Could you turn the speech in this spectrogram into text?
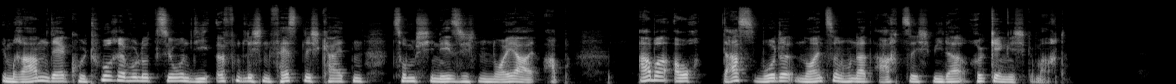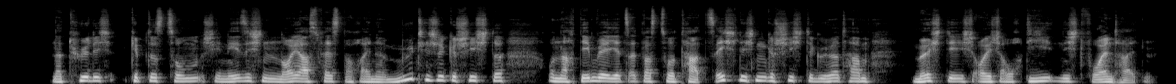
im Rahmen der Kulturrevolution die öffentlichen Festlichkeiten zum chinesischen Neujahr ab. Aber auch das wurde 1980 wieder rückgängig gemacht. Natürlich gibt es zum chinesischen Neujahrsfest auch eine mythische Geschichte und nachdem wir jetzt etwas zur tatsächlichen Geschichte gehört haben, möchte ich euch auch die nicht vorenthalten.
